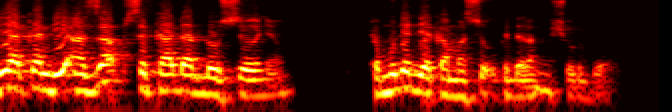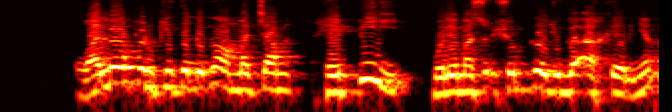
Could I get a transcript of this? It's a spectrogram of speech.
dia akan diazab sekadar dosanya kemudian dia akan masuk ke dalam syurga. Walaupun kita dengar macam happy boleh masuk syurga juga akhirnya,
